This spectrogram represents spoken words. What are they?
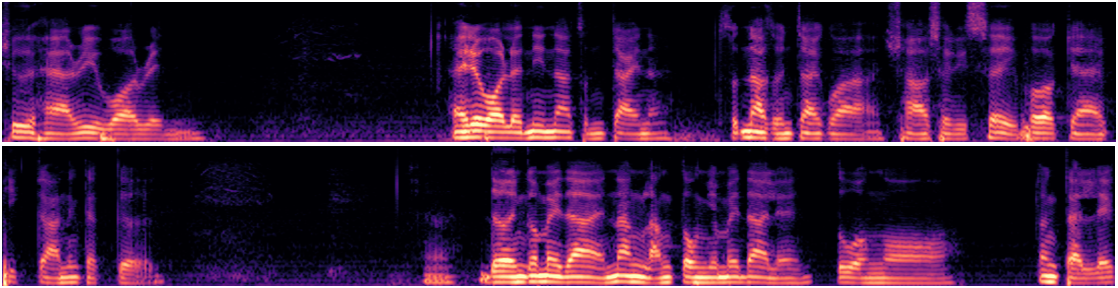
ชื่อแฮร์รี่วอร์เรน แฮร์รี่วอร์เรนนี่น่าสนใจนะ น่าสนใจกว่าชาวเซริเซ่เพราะว่าแกพิการตั้งแต่เกิด เดินก็ไม่ได้ นั่งหลังตรงยังไม่ได้เลย ตัวงอตั้งแต่เล็ก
